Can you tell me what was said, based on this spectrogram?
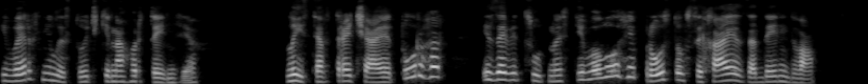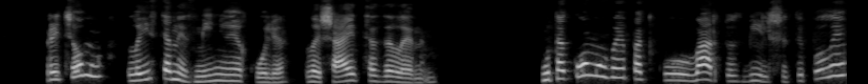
і верхні листочки на гортензіях. Листя втрачає тургор і за відсутності вологи просто всихає за день-два. При цьому листя не змінює колір, лишається зеленим. У такому випадку варто збільшити полив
